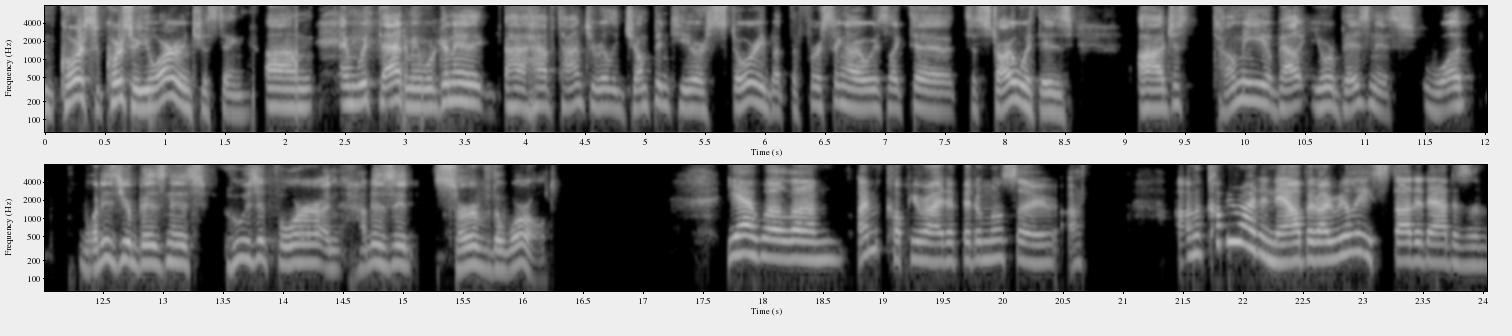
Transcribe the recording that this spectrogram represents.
Of course, of course, you are interesting. Um, and with that, I mean, we're gonna uh, have time to really jump into your story. But the first thing I always like to to start with is uh, just tell me about your business. What what is your business? Who is it for, and how does it serve the world? Yeah, well, um, I'm a copywriter, but I'm also I, I'm a copywriter now, but I really started out as a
